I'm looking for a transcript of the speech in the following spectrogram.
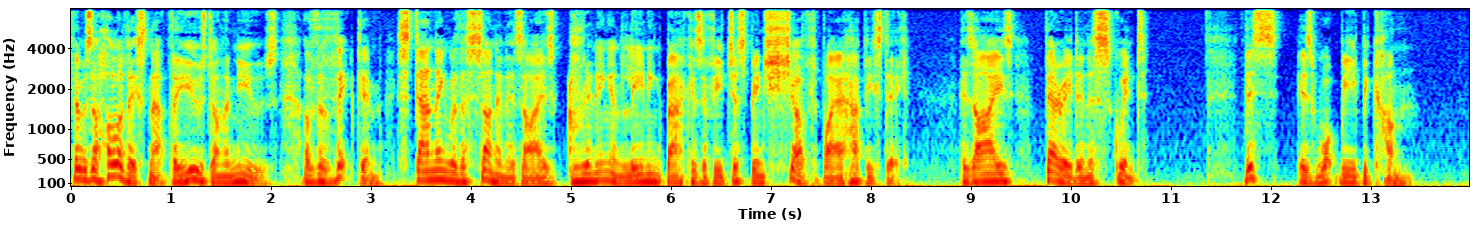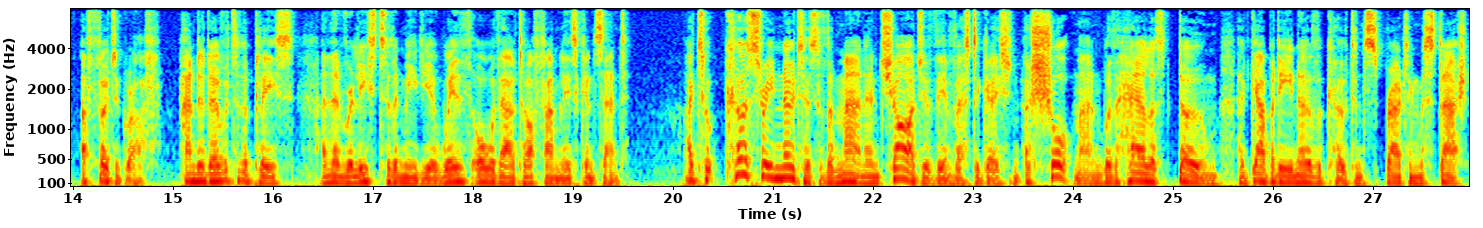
There was a holiday snap they used on the news of the victim standing with the sun in his eyes, grinning and leaning back as if he'd just been shoved by a happy stick, his eyes buried in a squint. This is what we become a photograph handed over to the police, and then released to the media with or without our family's consent. I took cursory notice of the man in charge of the investigation, a short man with a hairless dome, a gabardine overcoat, and sprouting moustache,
